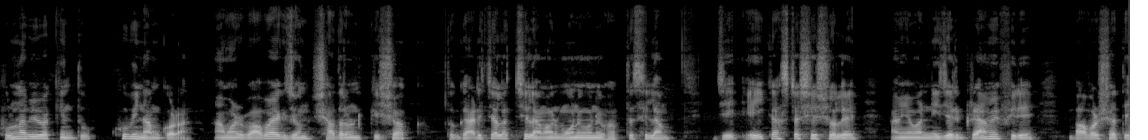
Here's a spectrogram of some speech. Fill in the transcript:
খুলনা বিভাগ কিন্তু খুবই নাম করা আমার বাবা একজন সাধারণ কৃষক। তো গাড়ি চালাচ্ছিলাম, আর মনে মনে ভাবতেছিলাম যে এই কাজটা শেষ হলে আমি আমার নিজের গ্রামে ফিরে বাবার সাথে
